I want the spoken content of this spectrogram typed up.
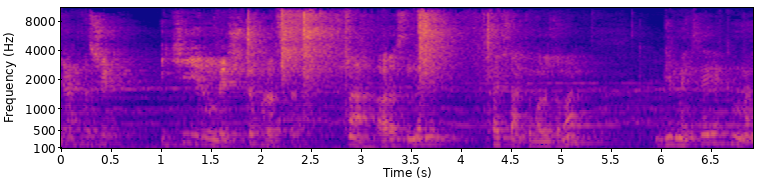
Yaklaşık 2.25'te burası. Ha, arasında bir kaç santim var o zaman? 1 metreye yakın var.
